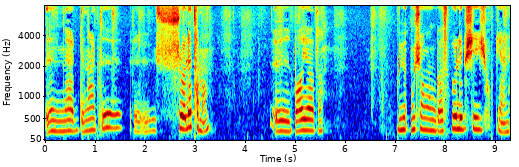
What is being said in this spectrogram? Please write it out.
Ee, nerede nerede? Ee, şöyle tamam. Ee, bayağı da büyükmüş Among Us. Böyle bir şey yok yani.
